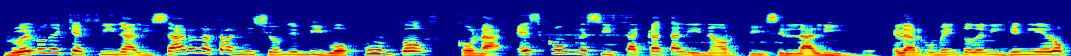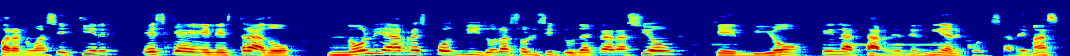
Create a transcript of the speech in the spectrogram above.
luego de que finalizara la transmisión en vivo junto con la excongresista Catalina Ortiz Lalinde. El argumento del ingeniero para no asistir es que el estrado no le ha respondido la solicitud de aclaración que envió en la tarde del miércoles. Además,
